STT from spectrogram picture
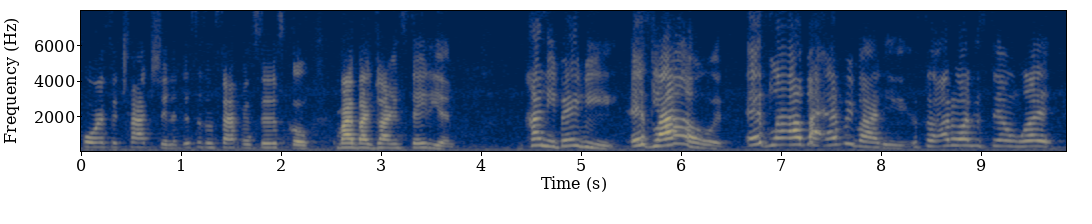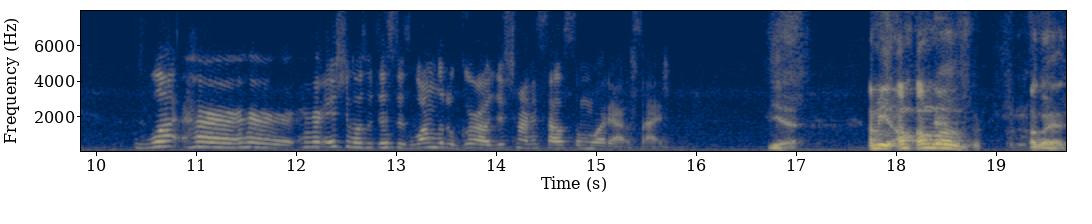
tourist attraction. And this is in San Francisco, right by Giant Stadium. Honey, baby, it's loud. It's loud by everybody. So I don't understand what what her her her issue was with this this one little girl just trying to sell some water outside. Yeah. I mean, I'm, I'm Yeah. of. Oh, go ahead.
